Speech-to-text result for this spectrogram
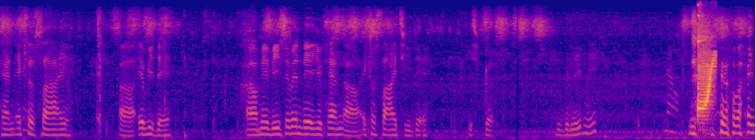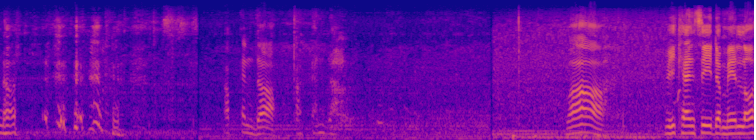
can exercise uh, every day. Uh, maybe seven day you can uh, exercise three day. It's good. You believe me? No. Why not? up and down, up and down. Wow, we can see the main road.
